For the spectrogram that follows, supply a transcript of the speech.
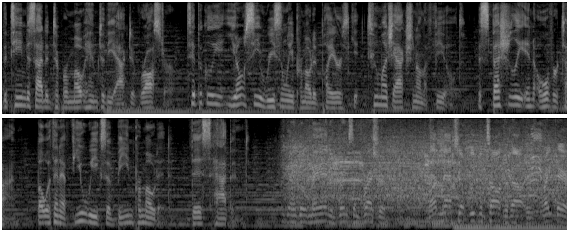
the team decided to promote him to the active roster. Typically, you don't see recently promoted players get too much action on the field, especially in overtime. But within a few weeks of being promoted, this happened. We're to go man and bring some pressure. That matchup we've been talking about is right there.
